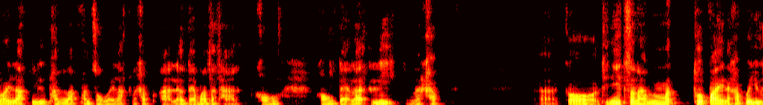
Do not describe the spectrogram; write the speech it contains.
500 ลักหรือ1,000ลัก1,200ลักนะครับแล้วแต่มาตรฐานของของแต่ละลีกนะครับก็ทีนี้สนามทั่วไปนะครับก็อยู่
